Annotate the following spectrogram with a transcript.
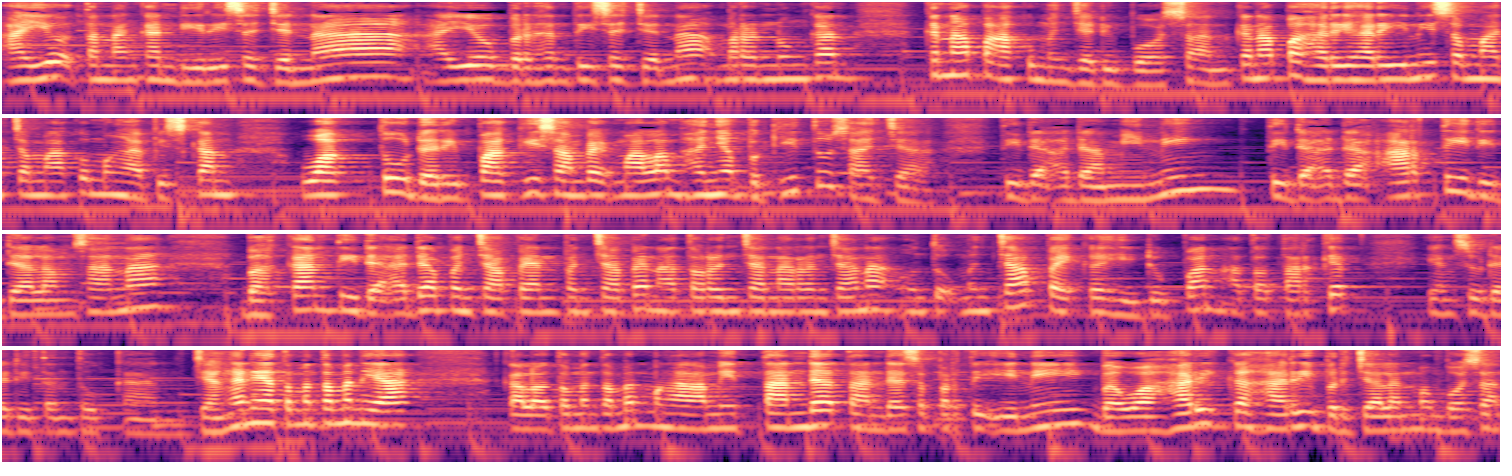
Ayo tenangkan diri sejenak, ayo berhenti sejenak merenungkan kenapa aku menjadi bosan, kenapa hari-hari ini semacam aku menghabiskan waktu dari pagi sampai malam hanya begitu saja. Tidak ada meaning, tidak ada arti di dalam sana, bahkan tidak ada pencapaian-pencapaian atau rencana-rencana untuk mencapai kehidupan atau target yang sudah ditentukan. Jangan ya teman-teman ya, kalau teman-teman mengalami tanda-tanda seperti ini bahwa hari ke hari berjalan membosankan,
